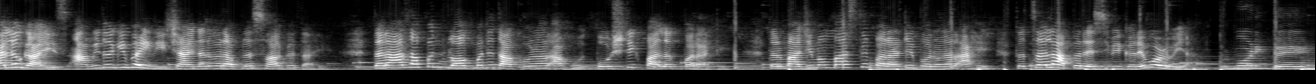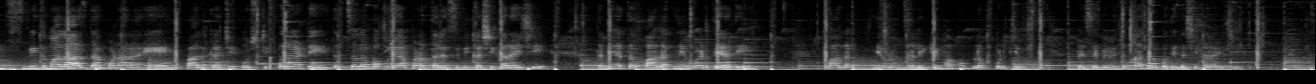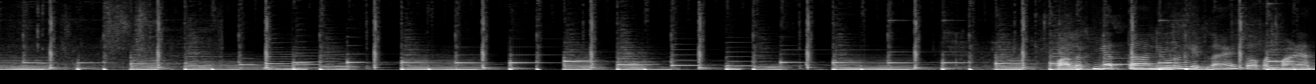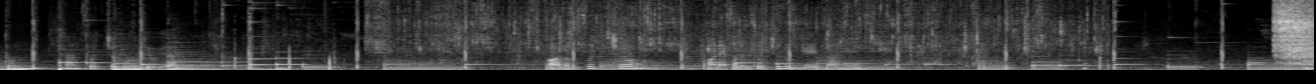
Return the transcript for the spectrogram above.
Hello guys आम्ही दोघी बहिणी चॅनलवर आपलं स्वागत आहे. तर आज आपण ब्लॉगमध्ये दाखवणार आहोत पौष्टिक पालक पराठे. तर माझी मम्मा असते पराठे बनवणार आहे. तर चला आपण रेसिपीकडे वळूया. गुड मॉर्निंग फ्रेंड्स मी तुम्हाला आज दाखवणार आहे पालकाचे पौष्टिक पराठे. तर चला बघूया आपण आता रेसिपी कशी करायची. तर मी आता पालक निवडते आधी. पालक निवडून झाली की मग आपलं पुढची रेसिपी मी तुम्हाला दाखवते कशी करायची. पालक मी आत्ता निवडून घेतला आहे तो आपण पाण्यातून छान स्वच्छ धुवून घेऊया. पालक स्वच्छ पाण्याखालून स्वच्छ धुवून घ्यायचा आहे.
